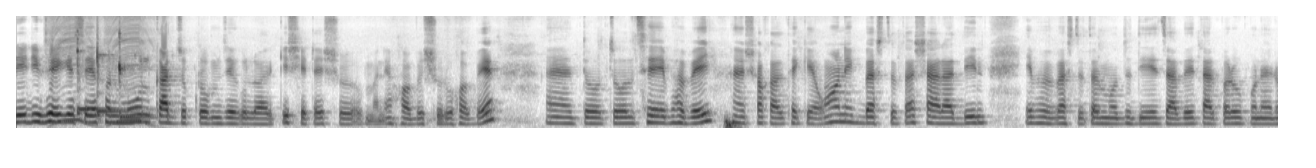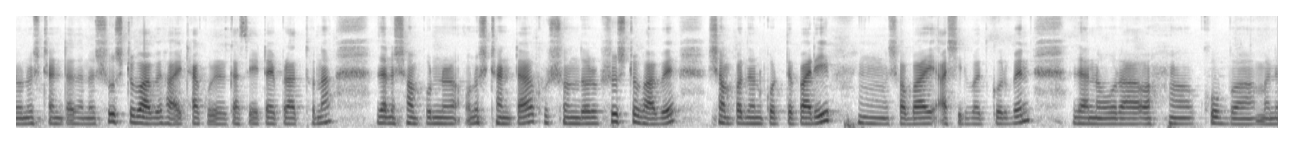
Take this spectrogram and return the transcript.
রেডি হয়ে গেছে। এখন মূল কার্যক্রম যেগুলো আর কি, সেটাই মানে হবে, শুরু হবে। তো চলছে এভাবেই। সকাল থেকে অনেক ব্যস্ততা সারা দিন এভাবে ব্যস্ততার মধ্য দিয়ে যাবে। তারপর উপনয়ন অনুষ্ঠানটা যেন সুষ্ঠুভাবে হয় ঠাকুরের কাছে এটাই প্রার্থনা। যেন সম্পূর্ণ অনুষ্ঠানটা খুব সুন্দর সুষ্ঠুভাবে সম্পাদন করতে পারি। সবাই আশীর্বাদ করবেন। যেন ওরা খুব মানে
